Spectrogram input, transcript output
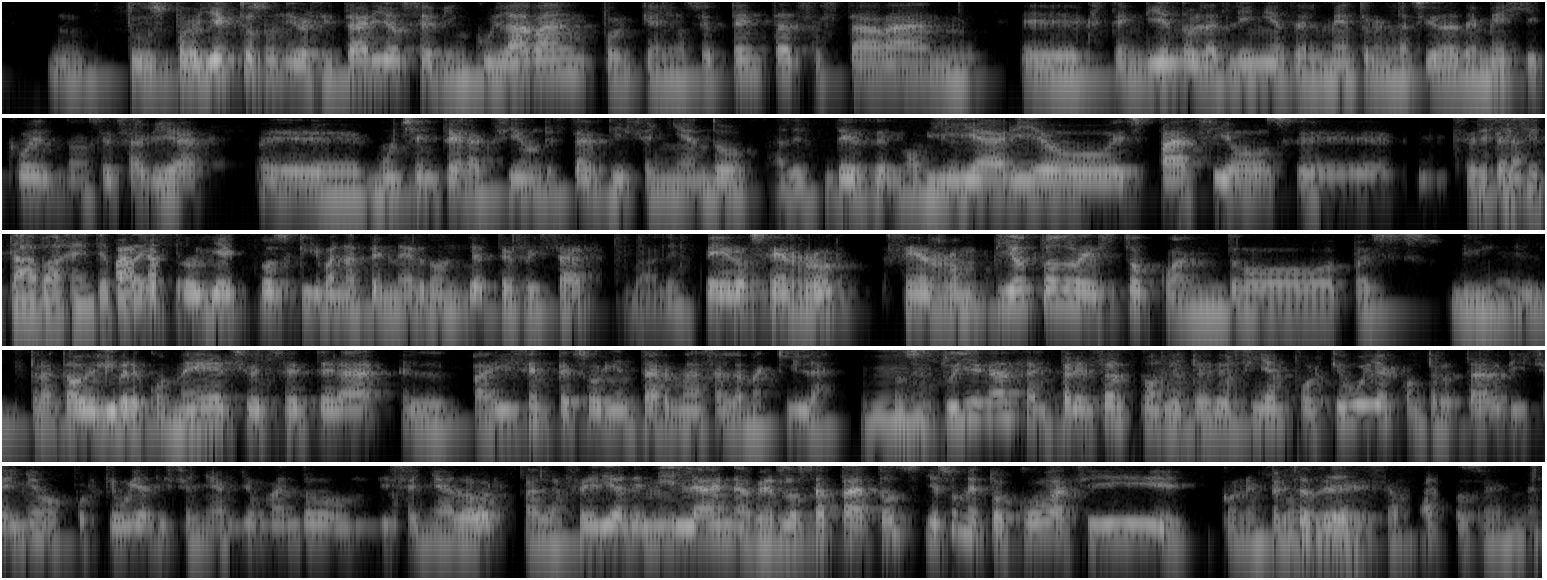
tus proyectos universitarios se vinculaban porque en los 70 estaban eh, extendiendo las líneas del metro en la Ciudad de México, entonces había eh, mucha interacción de estar diseñando desde mobiliario, espacios, eh, Necesitaba gente para, proyectos que iban a tener donde aterrizar. Vale. Pero se, se rompió todo esto cuando pues, el Tratado de Libre Comercio, etcétera, el país empezó a orientar más a la maquila. Mm. Entonces tú llegas a empresas donde te decían, ¿por qué voy a contratar diseño? ¿O por qué voy a diseñar? Yo mando un diseñador a la feria de Milán a ver los zapatos y eso me tocó así con empresas de zapatos en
